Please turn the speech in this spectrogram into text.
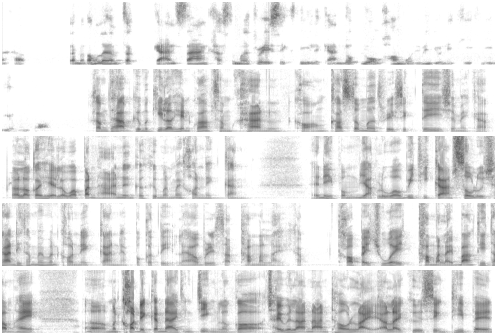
นะครับแต่มันต้องเริ่มจากการสร้าง customer 360 หรือการรวบรวมข้อมูลให้มันอยู่ในที่ที่เดียวกันก่อนคำถามคือเมื่อกี้เราเห็นความสำคัญของ customer 360 ใช่ไหมครับ แล้วเราก็เห็นแล้วว่าปัญหาหนึ่งก็คือมันไม่ connect กัน อันนี้ผมอยากรู้ว่าวิธีการ solution ที่ทำให้มัน connect กันเนี่ยปกติแล้วบริษัททำอะไรครับ เข้าไปช่วยทำอะไรบ้างที่ทำให้มัน connect กันได้จริง ๆ แล้วก็ใช้เวลานานเท่าไหร่อะไรคือสิ่งที่เป็น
